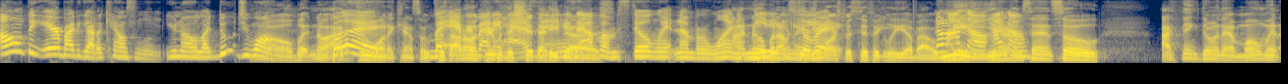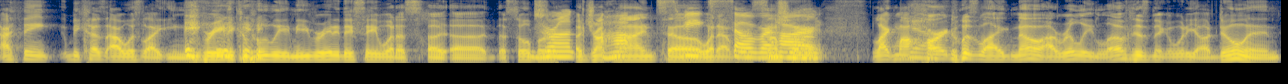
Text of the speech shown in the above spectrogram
I don't think everybody got to cancel him. You know, like do what you want. No, but no, I But- do want to cancel but because I don't agree with the shit that he. His does. album still went number one. I know, but I'm speaking more specifically about No, no, I me. know, you know, I what I'm know. saying? So I think during that moment, I think because I was like inebriated, completely inebriated, they say what a a sober Drunk a drunk heart mind tell whatever sober heart. Like my Yeah. heart was like, no, I really love this nigga. What are y'all doing?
